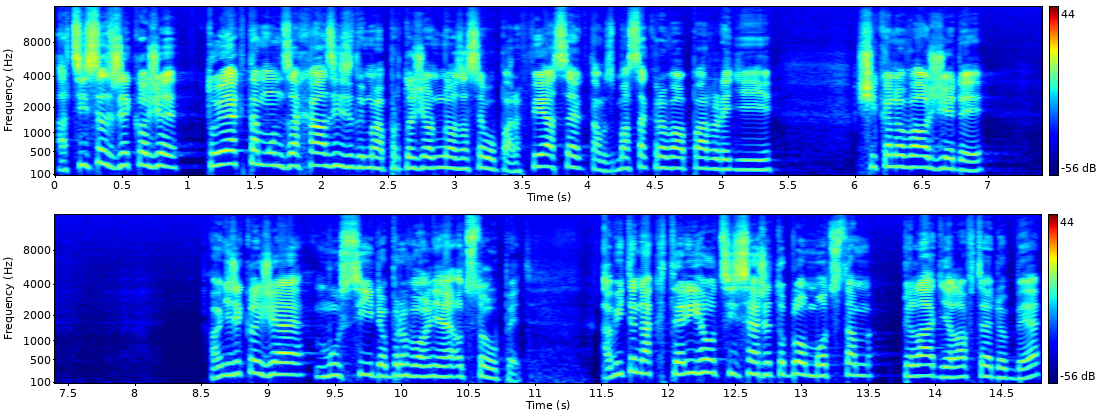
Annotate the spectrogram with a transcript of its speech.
a císař řekl, že to, jak tam on zachází s lidmi, protože on měl za sebou pár fiasek, tam zmasakroval pár lidí, šikanoval židy. A oni řekli, že musí dobrovolně odstoupit. A víte, na kterého císaře to bylo moc tam Pilát dělat v té době?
